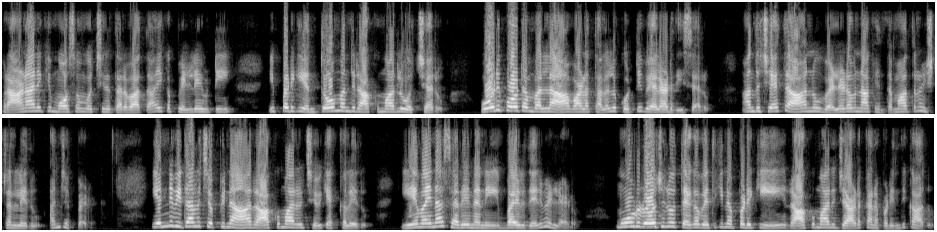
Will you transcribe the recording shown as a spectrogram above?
ప్రాణానికి మోసం వచ్చిన తర్వాత ఇక పెళ్ళేమిటి? ఇప్పటికి ఎంతో మంది రాకుమారులు వచ్చారు. ఓడిపోవటం వల్ల వాళ్ళ తలలు కొట్టి వేలాడదీశారు. అందుచేత నువ్వు వెళ్ళడం నాకు ఎంతమాత్రం ఇష్టం లేదు అని చెప్పాడు. ఎన్ని విధాలు చెప్పినా రాకుమారుని చెవికి ఎక్కలేదు. ఏమైనా సరేనని బయలుదేరి వెళ్ళాడు. మూడు రోజులు తెగ వెతికినప్పటికీ రాకుమారి జాడ కనపడింది కాదు.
